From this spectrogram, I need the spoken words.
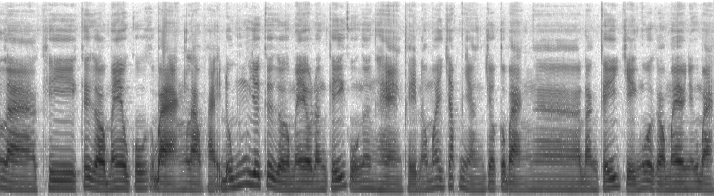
là khi cái Gmail của các bạn là phải đúng với cái Gmail đăng ký của ngân hàng thì nó mới chấp nhận cho các bạn à, đăng ký chuyển qua Gmail nha các bạn.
